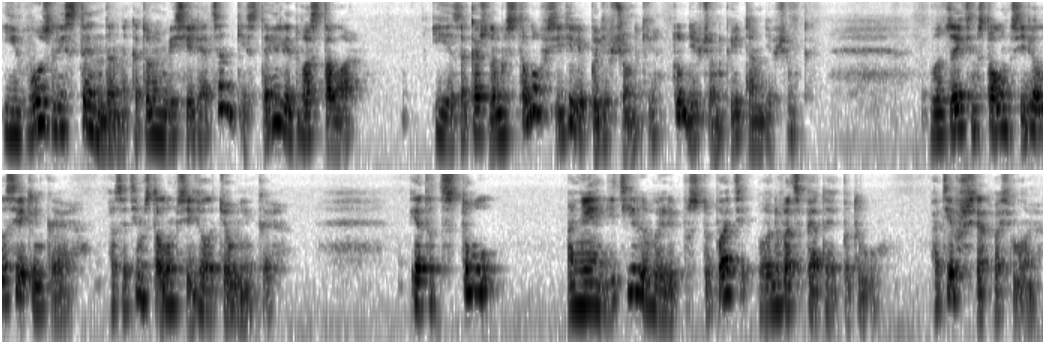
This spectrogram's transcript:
И возле стенда, на котором висели оценки, стояли два стола. И за каждым из столов сидели по девчонке. Тут девчонка и там девчонка. Вот за этим столом сидела светленькая, а за тем столом сидела темненькая. Этот стол они агитировали поступать в 25-е ПТУ, а те в 68-е.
